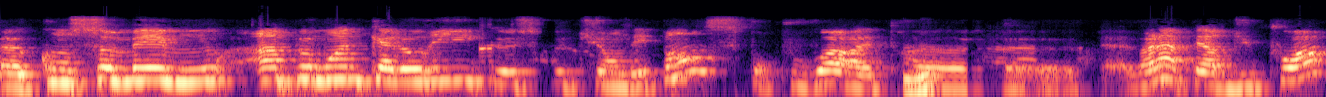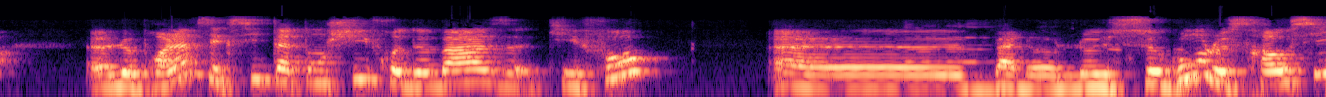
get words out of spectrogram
euh, consommer un peu moins de calories que ce que tu en dépenses pour pouvoir être, voilà, perdre du poids. le problème c'est que si tu as ton chiffre de base qui est faux, bah, le, second le sera aussi.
